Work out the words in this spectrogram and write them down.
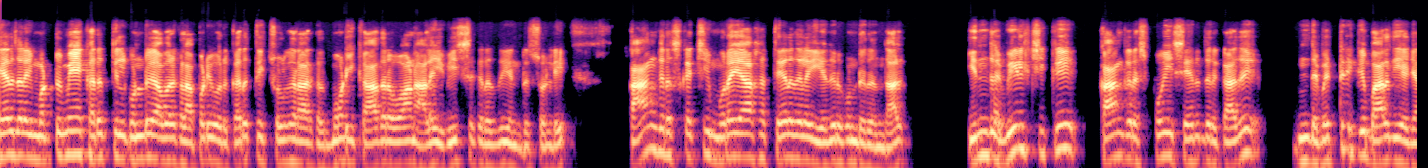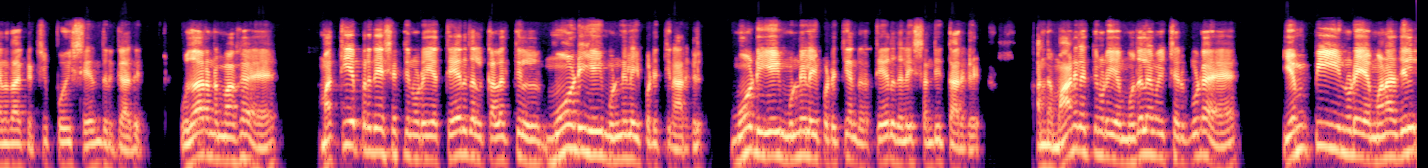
தேர்தலை மட்டுமே கருத்தில் கொண்டு அவர்கள் அப்படி ஒரு கருத்தை சொல்கிறார்கள். மோடிக்கு ஆதரவான அலை வீசுகிறது என்று சொல்லி காங்கிரஸ் கட்சி முறையாக தேர்தலை எதிர்கொண்டிருந்தால் இந்த வீழ்ச்சிக்கு காங்கிரஸ் போய் சேர்ந்திருக்காது இந்த வெற்றிக்கு பாரதிய ஜனதா கட்சி போய் சேர்ந்திருக்காது. உதாரணமாக மத்திய பிரதேசத்தினுடைய தேர்தல் களத்தில் மோடியை முன்னிலைப்படுத்தினார்கள். மோடியை முன்னிலைப்படுத்தி அந்த தேர்தலை சந்தித்தார்கள். அந்த மாநிலத்தினுடைய முதலமைச்சர் கூட எம்பியினுடைய மனதில்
